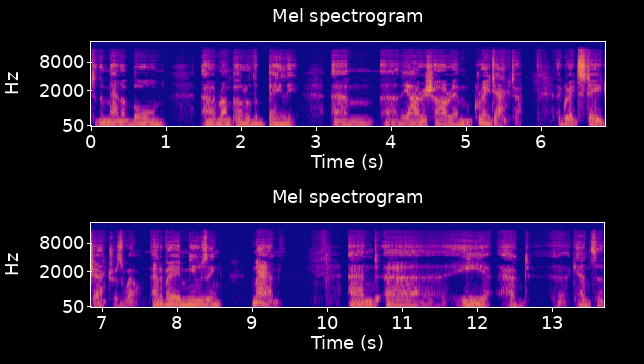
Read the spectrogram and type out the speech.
To the Manor Born, uh, Rumpole of the Bailey, um, uh, The Irish RM. Great actor, a great stage actor as well, and a very amusing man. And uh, he had uh, cancer,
